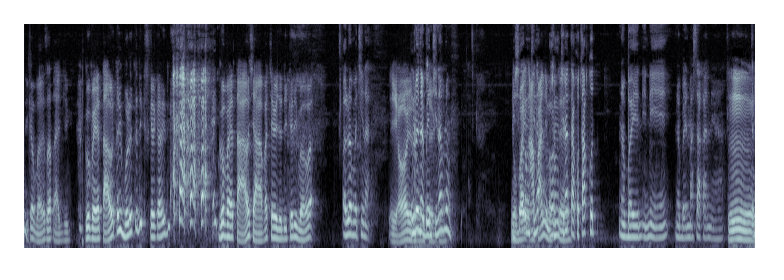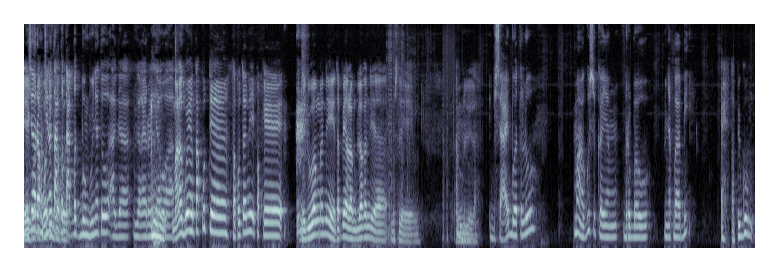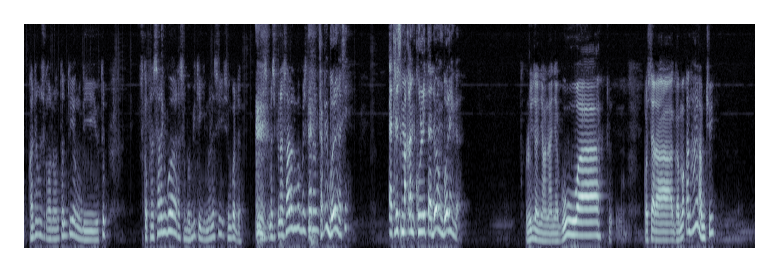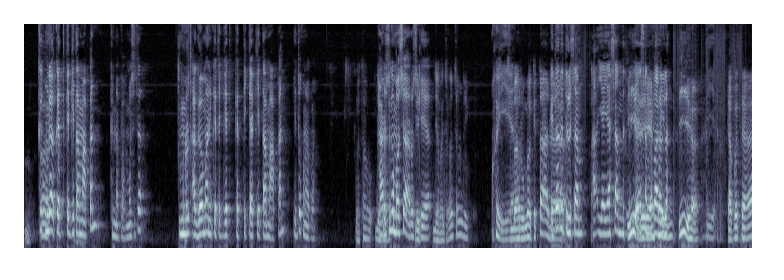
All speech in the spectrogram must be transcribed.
Dika bangsat anjing. Gue pengen tahu tapi boleh tuh dik sekali-kali dik. Gue pengen tahu siapa cewek jadi kan dibawa. Oh, lu sama Cina. Iya, Lu udah nyobain Cina belum? Nyobain orang Cina, apanya Orang? Cina takut-takut. nyobain ini, nyobain masakannya. Hmm, Tapi ya orang Cina takut-takut bumbunya tuh agak nggak kayak orang Jawa. Malah gue yang takutnya, takutnya nih pakai deduang kan nih, tapi alhamdulillah kan dia muslim. Alhamdulillah. Bisa aja buat lu. Mah gue suka yang berbau minyak babi. Eh, tapi gue kadang suka nonton tuh yang di YouTube. Suka penasaran gue rasa babi kayak gimana sih, sumpah dah. Masih, masih penasaran gue sampai sekarang. Tapi boleh gak sih? At least makan kulitnya doang boleh nggak? Lu jangan, jangan nanya gua. Kalau secara agama kan haram, cuy. Ke, Enggak ketika kita makan, kenapa? Maksudnya menurut agama nih ketika, ketika kita makan itu kenapa? Nggak tahu. Harus nggak maksudnya harus Dik, kayak jangan kenceng-kenceng, Dik. Oh iya. Sebelah rumah kita ada Itu ada tulisan ah, yayasan tuh. Iya, yayasan yayasan. Fadila. Iya. Iya. Takutnya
